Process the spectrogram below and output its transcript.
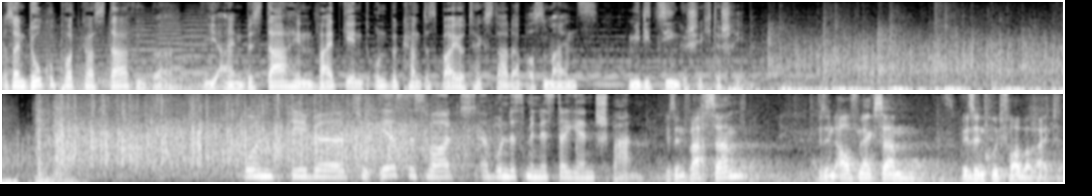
ist ein Doku-Podcast darüber, wie ein bis dahin weitgehend unbekanntes Biotech-Startup aus Mainz Medizingeschichte schrieb. Und gebe zuerst das Wort Bundesminister Jens Spahn. Wir sind wachsam, wir sind aufmerksam, wir sind gut vorbereitet.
